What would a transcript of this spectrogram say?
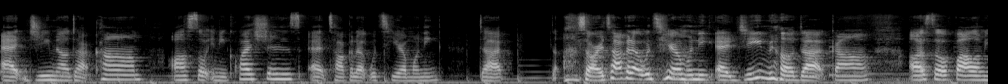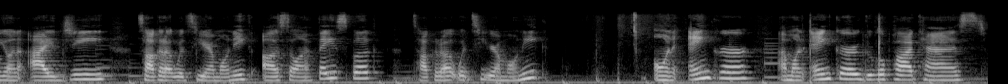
at gmail.com. Also, any questions at Talk It Up with Tierra Monique. Dot, sorry, Talk It Up with Tierra Monique at gmail.com. Also, follow me on IG, Talk It Up with Tierra Monique. Also on Facebook, Talk It Up with Tierra Monique. On Anchor, I'm on Anchor, Google Podcast,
